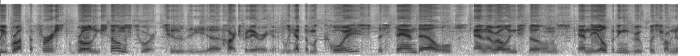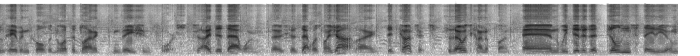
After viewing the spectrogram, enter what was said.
We brought the first Rolling Stones tour to the uh, Hartford area. We had the McCoys, the Standells, and the Rolling Stones, and the opening group was from New Haven called the North Atlantic Invasion Force. So I did that one because that was my job. I did concerts, so that was kind of fun. And we did it at Dillon Stadium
